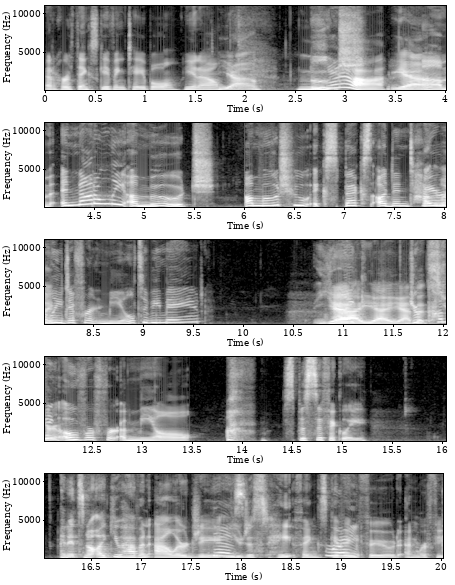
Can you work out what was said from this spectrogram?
at her Thanksgiving table. You know. Yeah. Mooch. Yeah. Yeah. Um, and not only a mooch, a mooch who expects an entirely like- different meal to be made. yeah, like, yeah, yeah. You're that's coming true. over for a meal, specifically. And it's not like you have an allergy. Yes. You just hate Thanksgiving Right. food and refuse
